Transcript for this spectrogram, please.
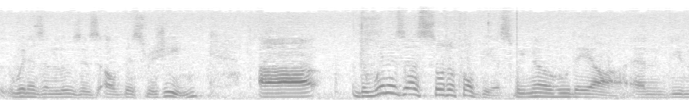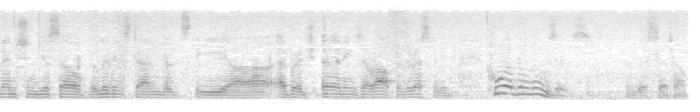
Winners and Losers of This Regime. Uh, the winners are sort of obvious. We know who they are. And you mentioned yourself the living standards, the uh, average earnings are up, and the rest of it. Who are the losers in this setup?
